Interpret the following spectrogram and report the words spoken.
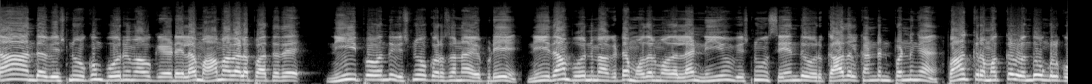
தான் அந்த விஷ்ணுவுக்கும் பூர்ணிமாவுக்கு இடையில மாமா வேலை பார்த்ததே. நீ இப்ப வந்து விஷ்ணுவை குறை சொன்னா எப்படி? நீ தான் பூர்ணிமா கிட்ட முதல் முதல்ல நீயும் விஷ்ணுவும் சேர்ந்து ஒரு காதல் கண்டன் பண்ணுங்க. பாக்குற மக்கள் வந்து உங்களுக்கு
